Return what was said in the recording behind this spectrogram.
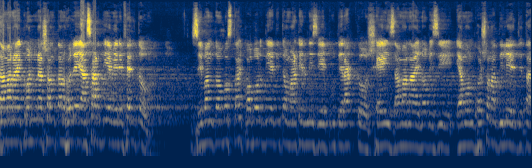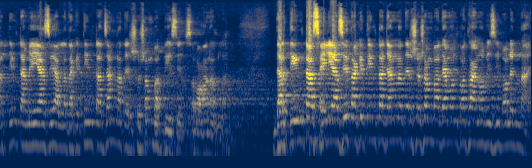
জামানায় কন্যা সন্তান হলে আষাঢ় দিয়ে মেরে ফেলতো, জীবন্ত অবস্থায় কবর দিয়ে দিত, মাটির নিচে পুঁতে রাখতো, সেই জামানায় নবীজি এমন ঘোষণা দিলে যে তার তিনটা মেয়ে আছে, আল্লাহ তাকে তিনটা জান্নাতের সুসংবাদ দিয়েছেন সবান আল্লাহ যার তিনটা ছেলে আছে, তাকে তিনটা জান্নাতের সুসংবাদ, এমন কথা নবীজি বলেন নাই।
